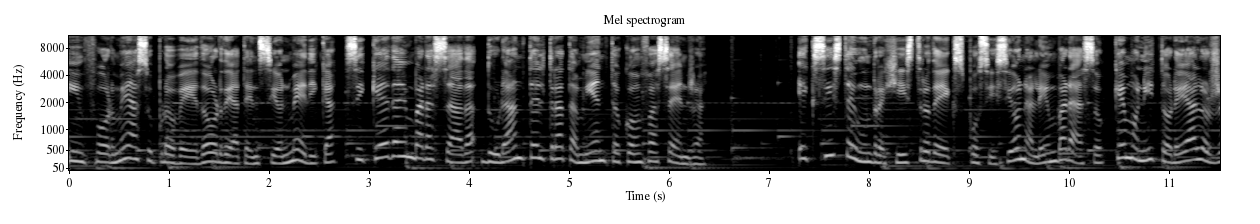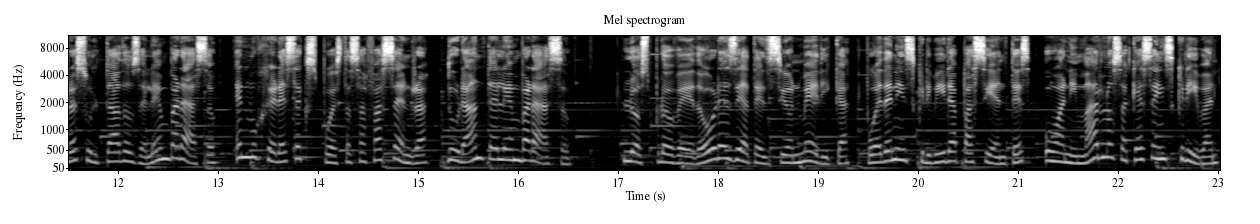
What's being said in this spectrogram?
Informe a su proveedor de atención médica si queda embarazada durante el tratamiento con Fasenra. Existe un registro de exposición al embarazo que monitorea los resultados del embarazo en mujeres expuestas a Fasenra durante el embarazo. Los proveedores de atención médica pueden inscribir a pacientes o animarlos a que se inscriban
